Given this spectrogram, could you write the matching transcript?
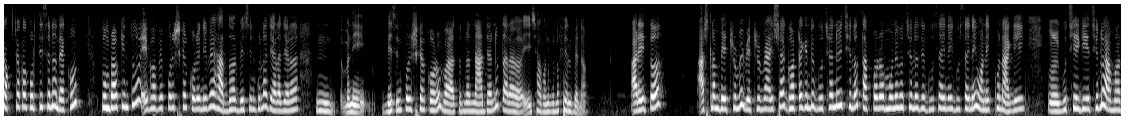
চকচকা করতেছে না, দেখো? তোমরাও কিন্তু এভাবে পরিষ্কার করে নেবে হাত ধোয়ার বেসিনগুলো। যারা যারা মানে বেসিন পরিষ্কার করো বা তোমরা না জানো, তারা এই সাবানগুলো ফেলবে না। আর এই তো আসলাম বেডরুমে বেডরুমে আইসা ঘরটা কিন্তু গুছানোই ছিল। তারপরও মনে হচ্ছিল যে গুছাই নেই গুছাই নেই। অনেকক্ষণ আগেই গুছিয়ে গিয়েছিল। আমার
